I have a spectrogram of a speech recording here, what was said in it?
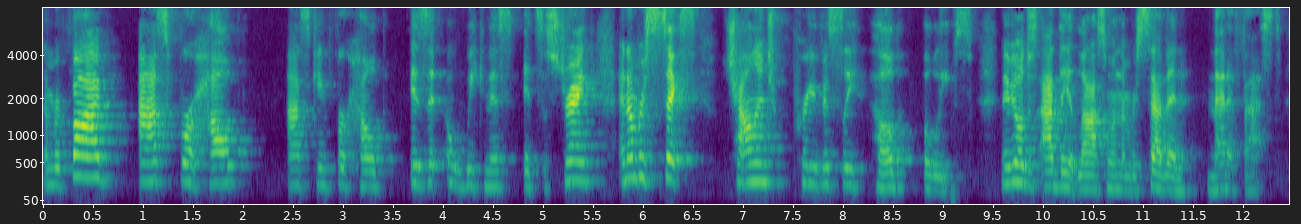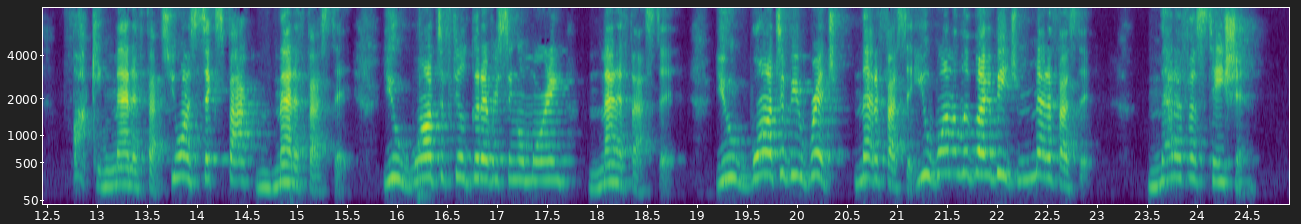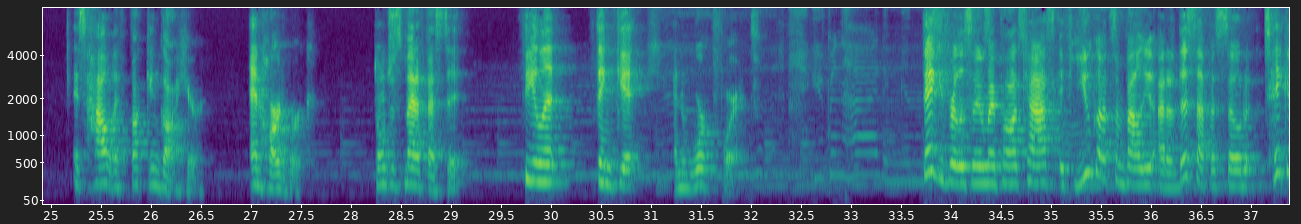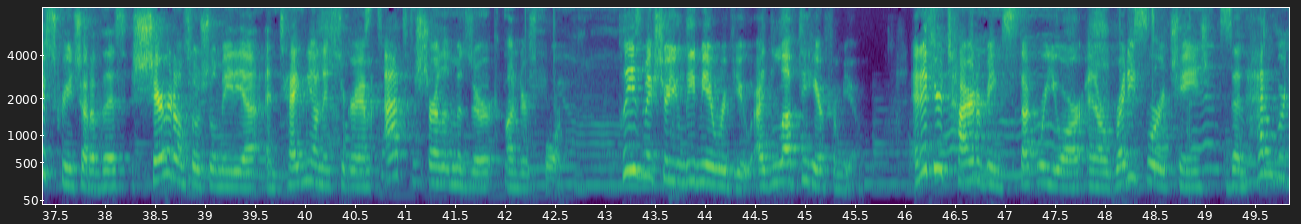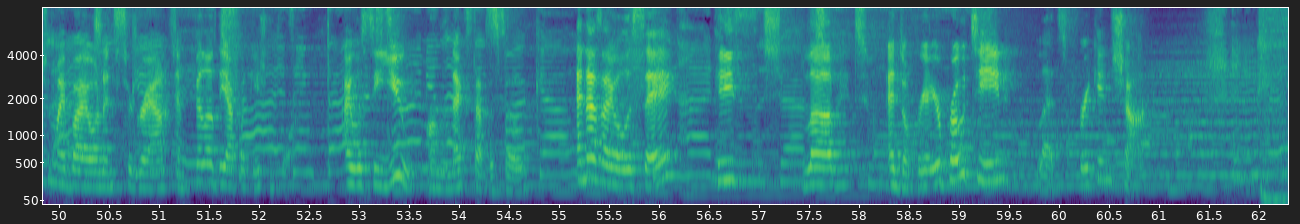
Number five, ask for help. Asking for help isn't a weakness, it's a strength. And number six, challenge previously held beliefs. Maybe I'll just add the last one, number seven, manifest. Fucking manifest. You want a six pack? Manifest it. You want to feel good every single morning? Manifest it. You want to be rich? Manifest it. You want to live by a beach? Manifest it. Manifestation is how I fucking got here and hard work. Don't just manifest it, feel it, think it, and work for it. Thank you for listening to my podcast. If you got some value out of this episode, take a screenshot of this, share it on social media, and tag me on Instagram at Charlotte Mazur underscore. Please make sure you leave me a review. I'd love to hear from you. And if you're tired of being stuck where you are and are ready for a change, then head over to my bio on Instagram and fill out the application form. I will see you on the next episode. And as I always say, peace, love, and don't forget your protein. Let's freaking shine.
